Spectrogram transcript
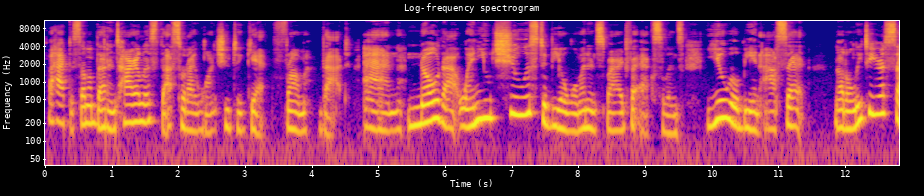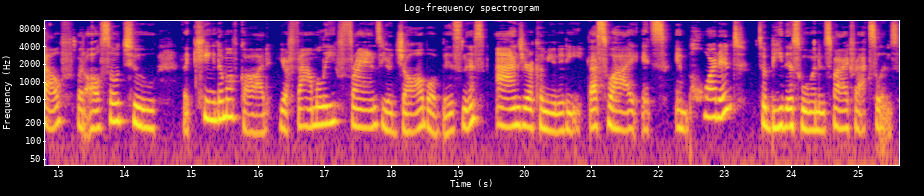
If I had to sum up that entire list, that's what I want you to get from that. And know that when you choose to be a woman inspired for excellence, you will be an asset not only to yourself, but also to the kingdom of God, your family, friends, your job or business, and your community. That's why it's important to be this woman inspired for excellence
